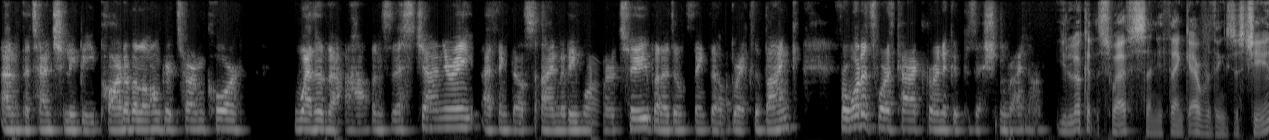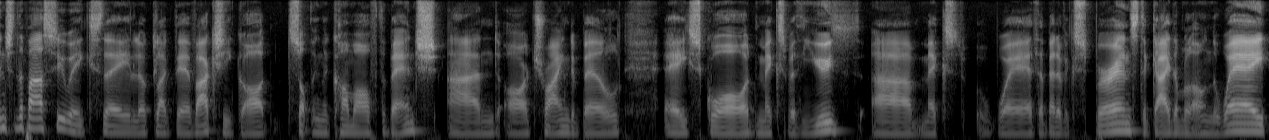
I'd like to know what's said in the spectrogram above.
and potentially be part of a longer term core. Whether that happens this January, I think they'll sign maybe one or two, but I don't think they'll break the bank. For what it's worth, Carrick are in a good position right now. You look at the Swifts and you think everything's just changed in the past few weeks. They look like they've actually got something to come off the bench and are trying to build a squad mixed with youth, uh, mixed with a bit of experience to guide them along the way.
